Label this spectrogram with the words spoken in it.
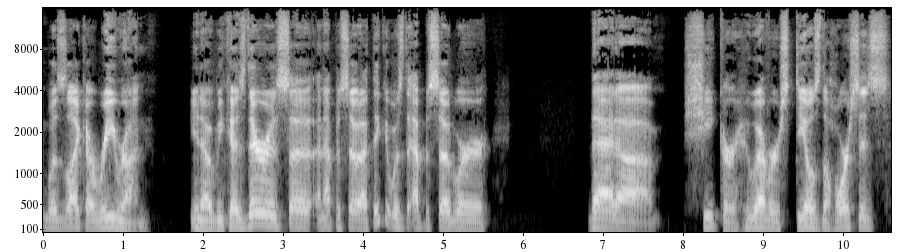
was like a rerun, you know, because there is uh, an episode. I think it was the episode where that uh, Sheik or whoever steals the horses.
